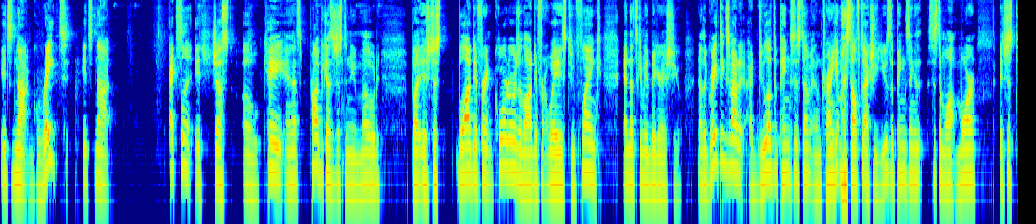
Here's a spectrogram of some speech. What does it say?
It's not great. It's not excellent. It's just okay. And that's probably because it's just a new mode, but it's just a lot of different corridors and a lot of different ways to flank. And that's to be the bigger issue. Now, the great things about it, I do love the ping system, and I'm trying to get myself to actually use the ping system a lot more. It's just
